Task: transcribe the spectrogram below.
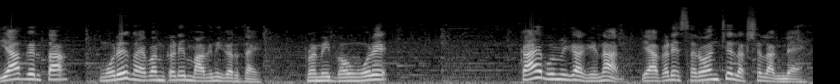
याकरिता मोरे साहेबांकडे मागणी करत आहे प्रणित भाऊ मोरे काय भूमिका घेणार याकडे सर्वांचे लक्ष लागले आहे.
